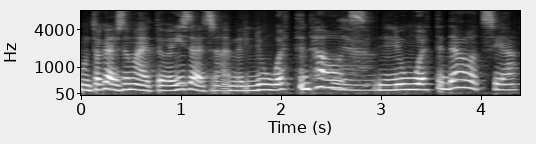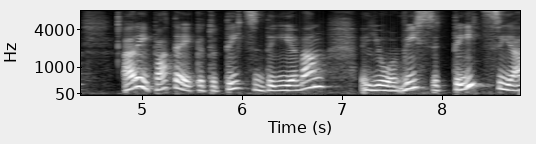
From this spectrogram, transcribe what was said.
Un tā kā es domāju, to izaicinājumu ir ļoti daudz, jā. ļoti daudz. Jā. Arī pateikt, ka tu tici Dievam, jo mhm. visi tic, jā,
